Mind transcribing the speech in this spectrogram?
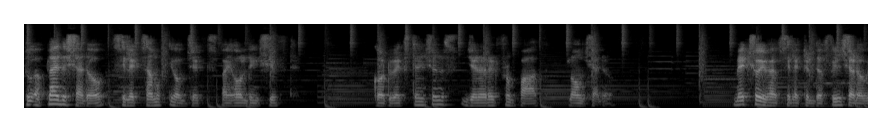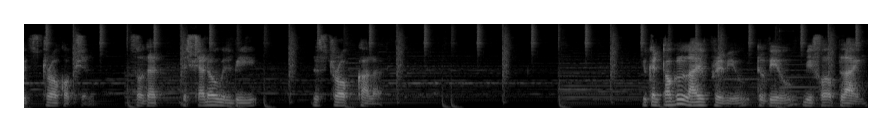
To apply the shadow, select some of the objects by holding shift. Go to extensions, generate from path, long shadow. Make sure you have selected the fill shadow with stroke option so that the shadow will be the stroke color. You can toggle live preview to view before applying.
